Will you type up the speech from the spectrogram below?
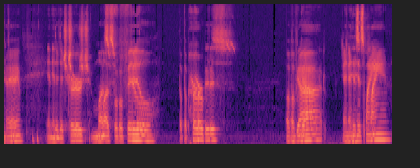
okay, and the church must fulfill the purpose of God and His plan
